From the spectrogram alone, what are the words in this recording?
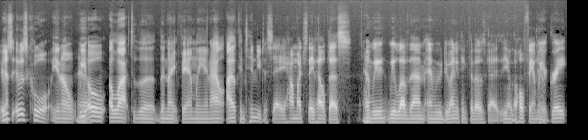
was it was cool. You know, we owe a lot to the the Knight family, and I'll I'll continue to say how much they've helped us, Yeah. and we we love them, and we would do anything for those guys. You know, the whole family Yeah. are great.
